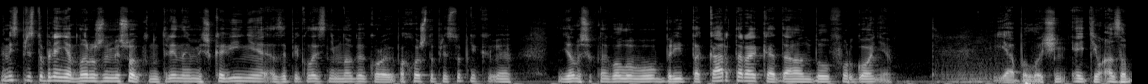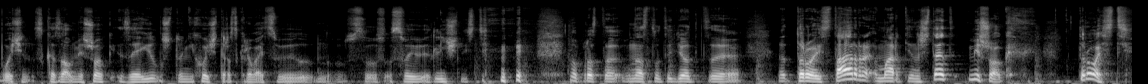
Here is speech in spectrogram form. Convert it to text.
На месте преступления обнаружен мешок. Внутри на мешковине запеклась немного крови. Похоже, что преступник э, надел мешок на голову Брита Картера, когда он был в фургоне. Я был очень этим озабочен, сказал Мешок и заявил, что не хочет раскрывать свою, ну, свою личность. Ну, просто у нас тут идет э, Трой Стар, Мартин Штедт, Мешок. Трость.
